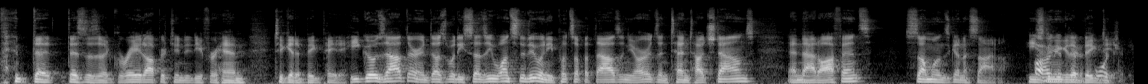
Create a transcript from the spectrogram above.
that this is a great opportunity for him to get a big payday. He goes out there and does what he says he wants to do, and he puts up a thousand yards and ten touchdowns, and that offense, someone's going to sign him. He's Oh, going to get a big fortune. deal.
